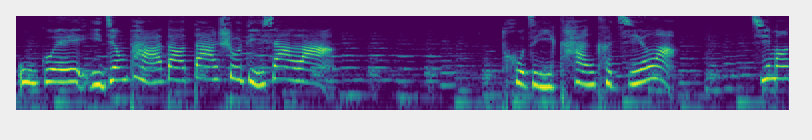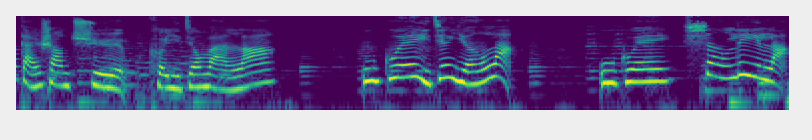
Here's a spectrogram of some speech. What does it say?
乌龟已经爬到大树底下啦。兔子一看，可急了，急忙赶上去，可已经晚啦。乌龟已经赢了，乌龟胜利啦！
